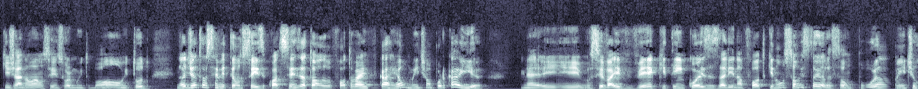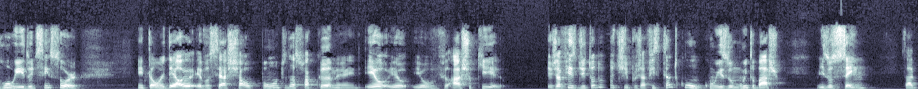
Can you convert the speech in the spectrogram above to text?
que já não é um sensor muito bom e tudo. Não adianta você meter um 6400 e a tua foto vai ficar realmente uma porcaria. Né? E você vai ver que tem coisas ali na foto que não são estrelas, são puramente ruído de sensor. Então o ideal é você achar o ponto da sua câmera. Eu, eu, eu acho que. Eu já fiz de todo tipo, já fiz tanto com, com ISO muito baixo, ISO 100, sabe?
